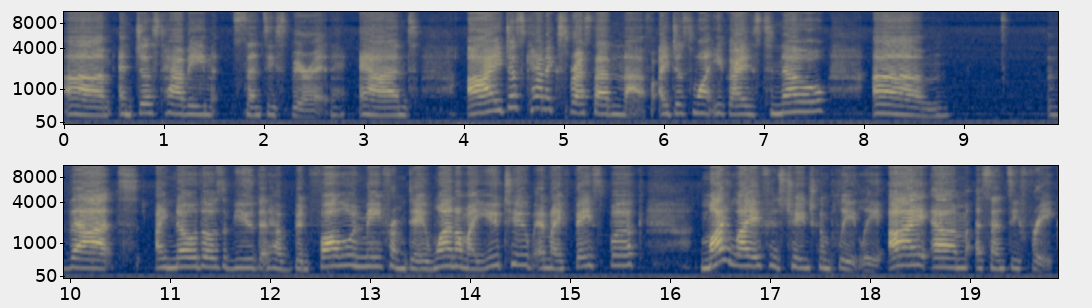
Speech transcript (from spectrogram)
um, and just having Scentsy spirit. And I just can't express that enough. I just want you guys to know um, that I know those of you that have been following me from day one on my YouTube and my Facebook, my life has changed completely. I am a Scentsy freak,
